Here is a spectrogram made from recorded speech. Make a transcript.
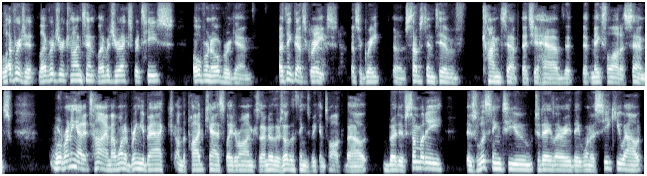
leverage it, leverage your content, leverage your expertise over and over again. I think that's great. That's a great uh, substantive concept that you have that that makes a lot of sense. We're running out of time. I want to bring you back on the podcast later on because I know there's other things we can talk about. But if somebody is listening to you today, Larry, they want to seek you out.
